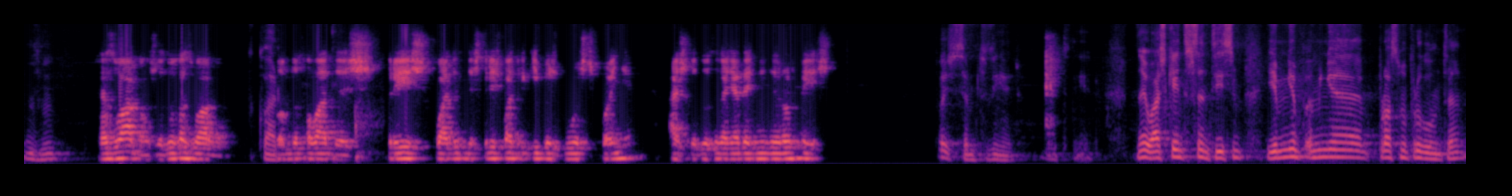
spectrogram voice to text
Uhum. Razoável, um jogador razoável. Claro. Vamos a falar das 3, 4, das 3, 4 equipas boas de Espanha, há jogadores a ganhar 10 mil euros mês. Pois, isso é muito dinheiro. Muito dinheiro. Eu acho que é interessantíssimo. E a minha, a minha próxima pergunta,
